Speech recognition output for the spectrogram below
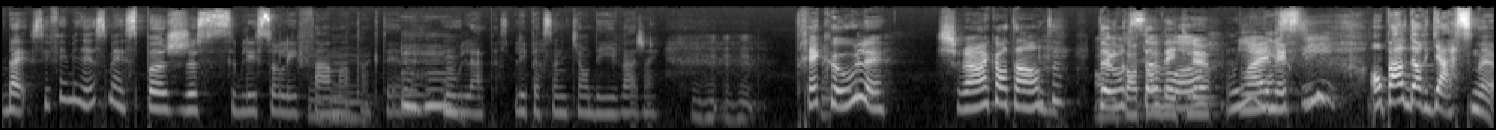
Ben, c'est féministe, mais c'est pas juste ciblé sur les femmes en Mhm. tant que telles, Mhm. ou la- les personnes qui ont des vagins. Mhm, mhm. Très cool. Je suis vraiment contente. On De est vous content d'être recevoir. là. Oui, Ouais, merci. On parle d'orgasme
